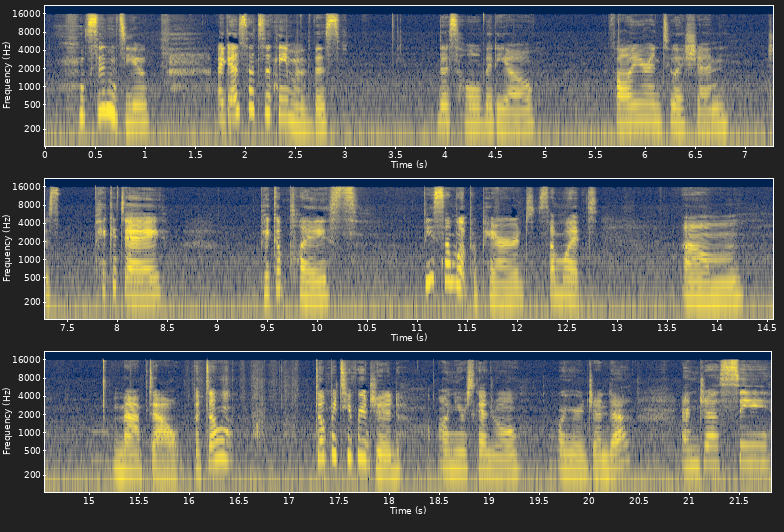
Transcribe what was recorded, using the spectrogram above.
sends you. I guess that's the theme of this this whole video. Follow your intuition. Just pick a day, pick a place, be somewhat prepared, somewhat um, mapped out, but don't don't be too rigid on your schedule or your agenda, and just see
